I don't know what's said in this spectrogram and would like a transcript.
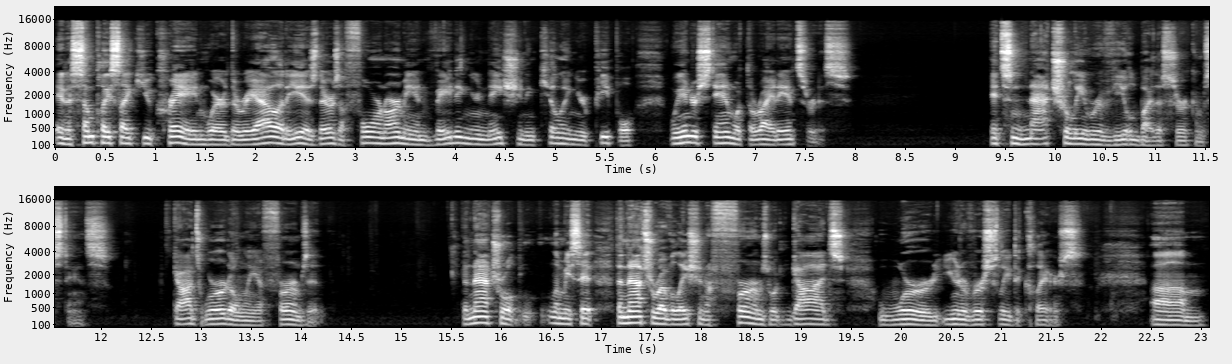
in some place like Ukraine, where the reality is there's a foreign army invading your nation and killing your people, we understand what the right answer is. It's naturally revealed by the circumstance. God's word only affirms it. The natural, let me say it, the natural revelation affirms what God's word universally declares. Um,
